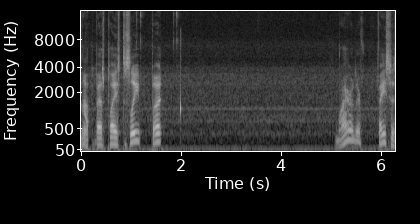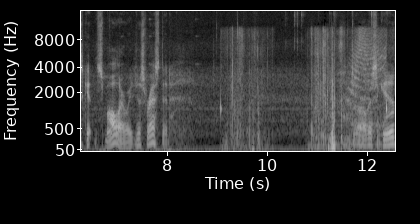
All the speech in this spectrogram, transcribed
Not the best place to sleep, but... Why are their faces getting smaller? We just rested. Do all this again.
